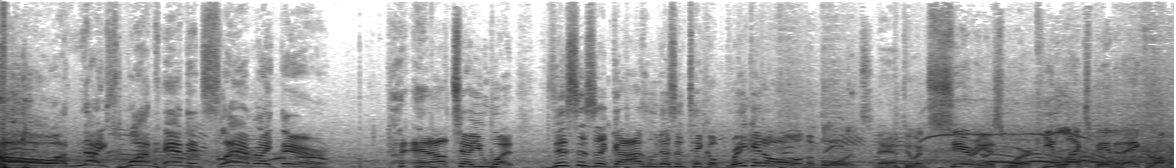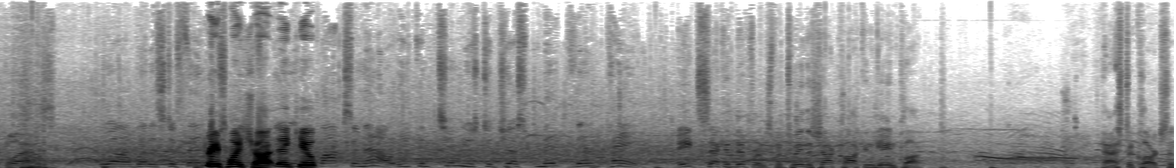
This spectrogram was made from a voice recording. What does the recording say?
Oh, a nice one-handed slam right there. And I'll tell you what, this is a guy who doesn't take a break at all on the boards. Man, doing serious work. He likes being an anchor on the glass. Well, but it's defenders Three-point shot, thank you. to Box him out. He continues to just make them pay. Eight second difference between the shot clock and game clock. Pass to Clarkson.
